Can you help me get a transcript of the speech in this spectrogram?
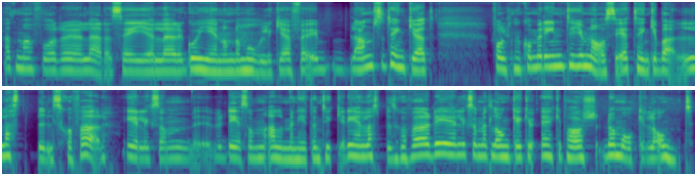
Att man får lära sig eller gå igenom de olika? För ibland så tänker jag att folk som kommer in till gymnasiet tänker bara lastbilschaufför är liksom det som allmänheten tycker. Det är en lastbilschaufför, det är liksom ett långt ek- ekipage, de åker långt.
